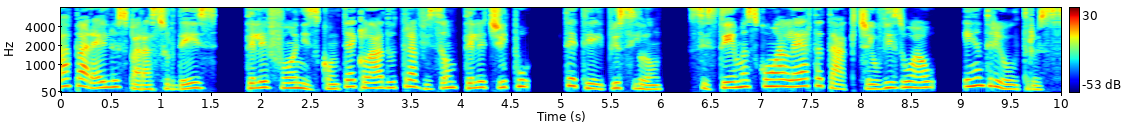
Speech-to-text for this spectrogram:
aparelhos para surdez, telefones com teclado travição teletipo, TT Psy, sistemas com alerta táctil visual, entre outros.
